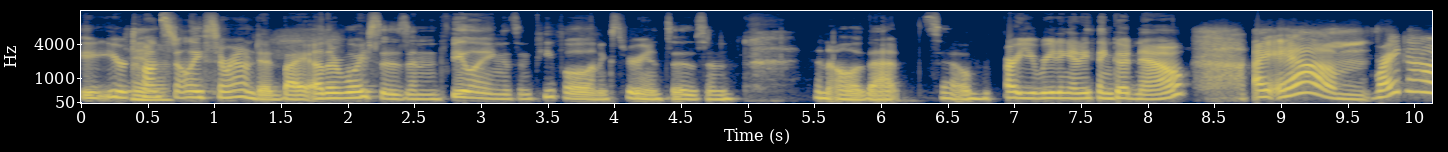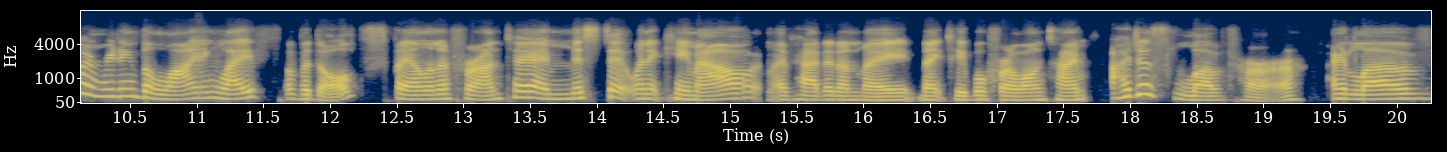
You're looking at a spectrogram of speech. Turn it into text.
you're yeah. constantly surrounded by other voices and feelings and people and experiences and and all of that. So, are you reading anything good now? I am. Right now, I'm reading The Lying Life of Adults by Elena Ferrante. I missed it when it came out. I've had it on my night table for a long time. I just love her. I love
